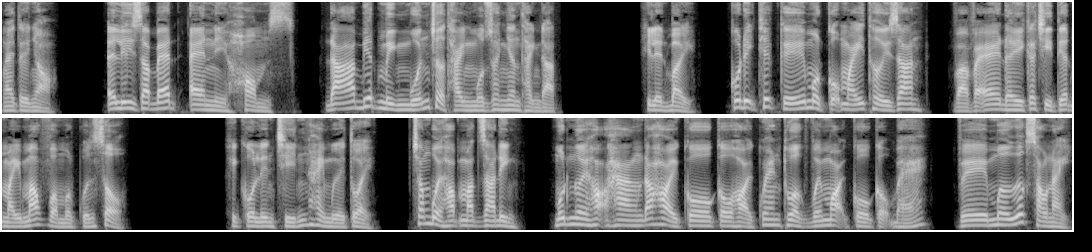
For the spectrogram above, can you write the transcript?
Ngay từ nhỏ, Elizabeth Annie Holmes đã biết mình muốn trở thành một doanh nhân thành đạt. Khi lên 7, cô định thiết kế một cỗ máy thời gian và vẽ đầy các chi tiết máy móc vào một cuốn sổ. Khi cô lên 9 hay 10 tuổi, trong buổi họp mặt gia đình, một người họ hàng đã hỏi cô câu hỏi quen thuộc với mọi cô cậu bé về mơ ước sau này.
